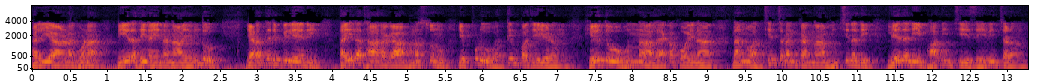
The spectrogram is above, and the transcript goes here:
కళ్యాణ గుణ నీరధినైన నా ఎందు ఎడతెరిపి లేని తైలధారగా మనస్సును ఎప్పుడూ వర్తింపజేయడం హేతువు ఉన్నా లేకపోయినా నన్ను అర్చించడం కన్నా మించినది లేదని భావించి సేవించడం.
